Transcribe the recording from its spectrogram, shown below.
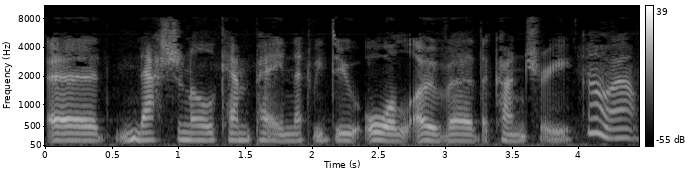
a national campaign that we do all over the country. Oh wow.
